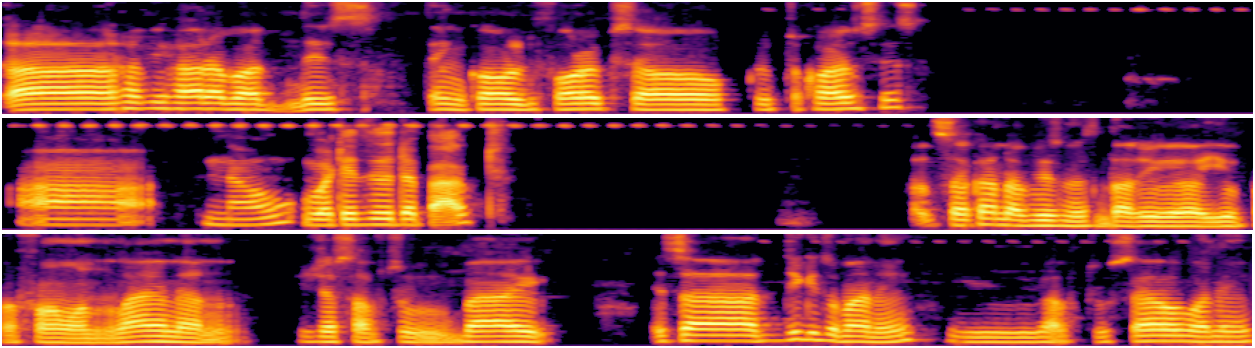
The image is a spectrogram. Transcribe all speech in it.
Uh, have you heard about this thing called forex or cryptocurrencies? Uh, no. What is it about? It's a kind of business that you uh, you perform online, and you just have to buy. It's a digital money. You have to sell money.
